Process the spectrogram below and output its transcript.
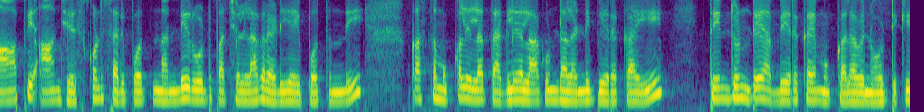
ఆపి ఆన్ చేసుకొని సరిపోతుందండి. రోటి పచ్చడిలాగా రెడీ అయిపోతుంది. కాస్త ముక్కలు ఇలా తగిలేలాగా ఉండాలండి బీరకాయ. తింటుంటే ఆ బీరకాయ ముక్కలు అవి నోటికి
